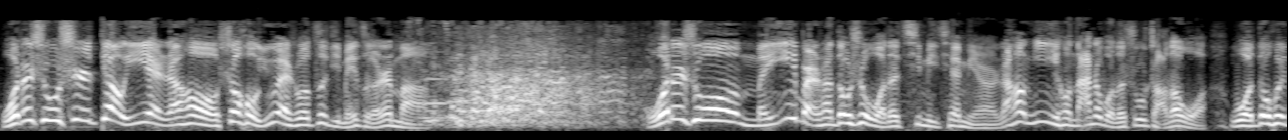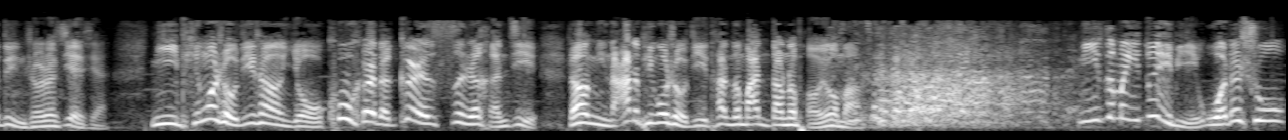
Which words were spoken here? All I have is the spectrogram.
我的书是掉一页，然后售后永远说自己没责任吗？我的书每一本上都是我的亲笔签名，然后你以后拿着我的书找到我，我都会对你说声谢谢。你苹果手机上有库克的个人私人痕迹，然后你拿着苹果手机，他能把你当成朋友吗？你这么一对比，我的书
